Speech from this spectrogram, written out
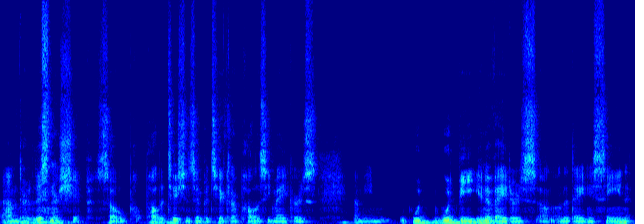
um, their listenership. So po- politicians, in particular, policymakers, I mean, would would be innovators on, on the Danish scene,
